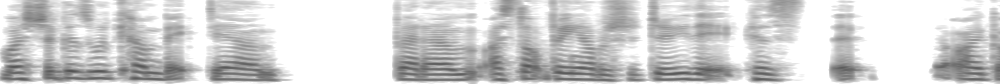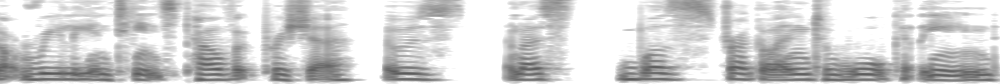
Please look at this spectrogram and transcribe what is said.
my sugars would come back down. But, um, I stopped being able to do that because I got really intense pelvic pressure. It was, and I was struggling to walk at the end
